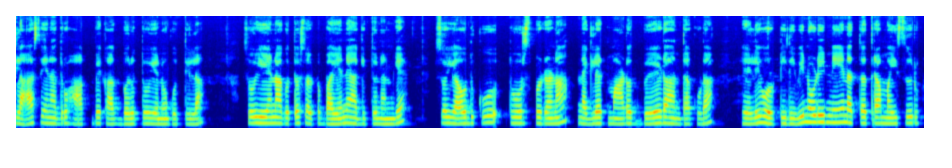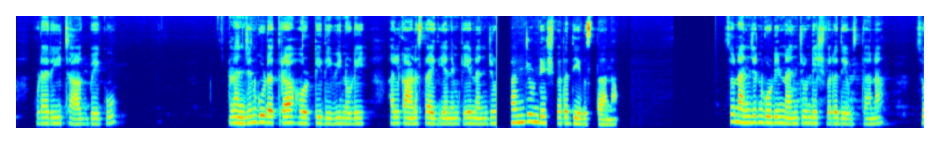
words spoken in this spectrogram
ಗ್ಲಾಸ್ ಏನಾದರೂ ಹಾಕ್ಬೇಕಾಗಿ ಬರುತ್ತೋ ಏನೋ ಗೊತ್ತಿಲ್ಲ. ಸೊ ಏನಾಗುತ್ತೋ ಸ್ವಲ್ಪ ಭಯನೇ ಆಗಿತ್ತು ನನಗೆ. ಸೊ ಯಾವುದಕ್ಕೂ ತೋರಿಸ್ಬಿಡೋಣ. ನೆಗ್ಲೆಟ್ ಮಾಡೋದು ಬೇಡ ಅಂತ ಕೂಡ ಹೇಳಿ ಹೊರಟಿದ್ದೀವಿ ನೋಡಿ ಇನ್ನೇನು ಹತ್ತತ್ರ ಮೈಸೂರು ಕೂಡ ರೀಚ್ ಆಗಬೇಕು. ನಂಜನಗೂಡು ಹತ್ರ ಹೊರಟಿದ್ದೀವಿ ನೋಡಿ. ಅಲ್ಲಿ ಕಾಣಿಸ್ತಾ ಇದೆಯಾ ನಿಮಗೆ? ನಂಜು, ನಂಜುಂಡೇಶ್ವರ ದೇವಸ್ಥಾನ. ಸೊ ನಂಜನಗೂಡಿನ ನಂಜುಂಡೇಶ್ವರ ದೇವಸ್ಥಾನ. ಸೊ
